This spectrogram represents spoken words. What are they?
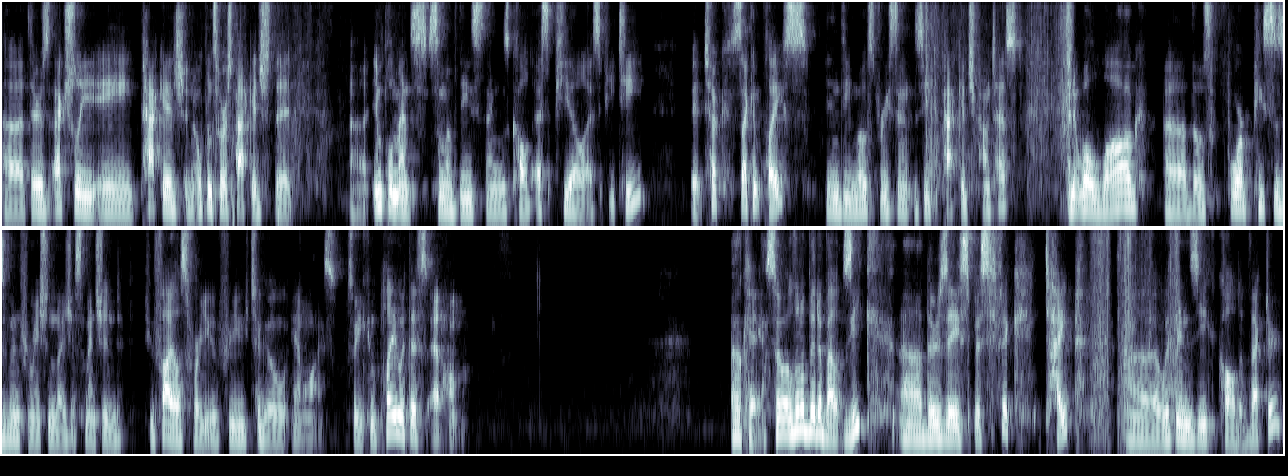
Uh, there's actually a package, an open source package that uh, implements some of these things called SPL SPT, it took second place in the most recent Zeek package contest, and it will log uh, those four pieces of information that I just mentioned to files for you, for you to go analyze. So you can play with this at home. Okay, so a little bit about Zeek. Uh, there's a specific type uh, within Zeek called a vector.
